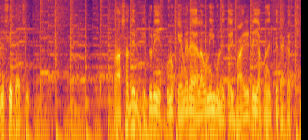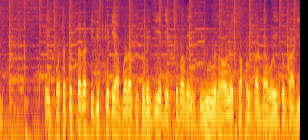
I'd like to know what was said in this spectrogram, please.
নিষেধ আছে। প্রাসাদের ভেতরে কোনো ক্যামেরা অ্যালাউ নেই বলে তাই বাইরেটাই আপনাদেরকে দেখাচ্ছি। এই পঁচাত্তর টাকা টিকিট কেটে আপনারা ভেতরে গিয়ে দেখতে পাবেন বিভিন্ন ধরনের তখনকার ব্যবহৃত গাড়ি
